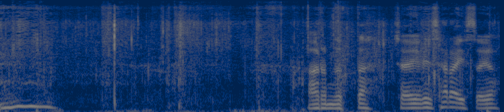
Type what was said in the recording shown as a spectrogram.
음, 아름답다. 자연이 살아있어요.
